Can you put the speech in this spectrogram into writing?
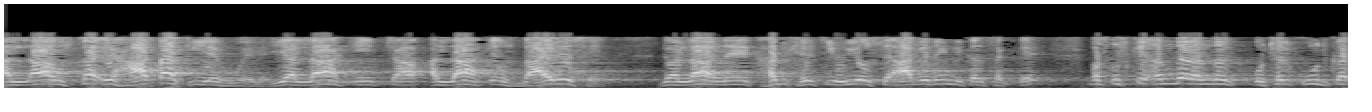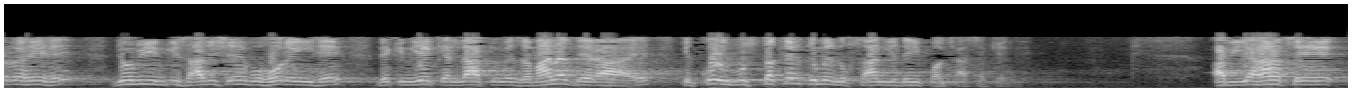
अल्लाह उसका अहाता किए हुए है। ये अल्लाह की अल्लाह के उस दायरे से, जो अल्लाह ने एक हद खींची हुई है, उससे आगे नहीं निकल सकते। बस उसके अंदर अंदर उछल कूद कर रहे हैं। जो भी इनकी साजिशें हैं, वो हो रही हैं। लेकिन यह कि अल्लाह तुम्हें जमानत दे रहा है कि कोई मुस्तकिल तुम्हें नुकसान ये नहीं पहुँचा सकेंगे। अब यहाँ से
